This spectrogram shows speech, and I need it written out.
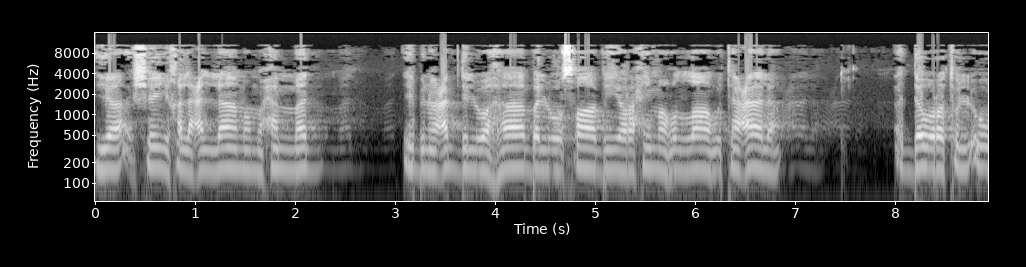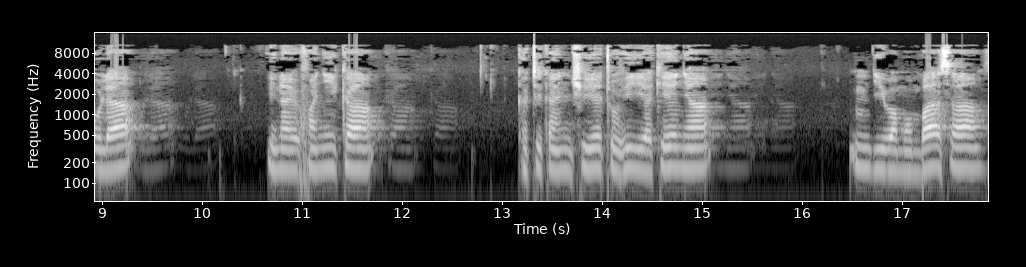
يا شيخ العلامة محمد ابن عبد الوهاب الوصابي رحمه الله تعالى الدورة الأولى inayofanyika katika nchi yetu hii ya Kenya mji wa Mombasa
